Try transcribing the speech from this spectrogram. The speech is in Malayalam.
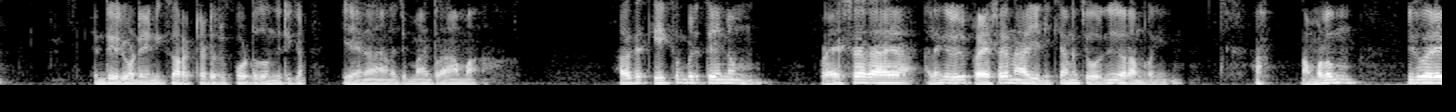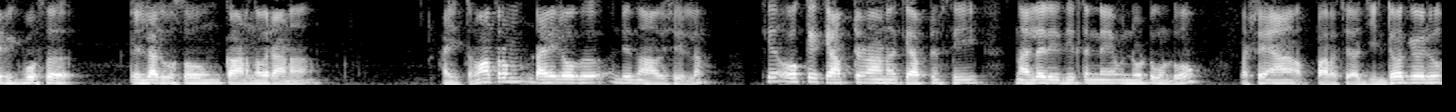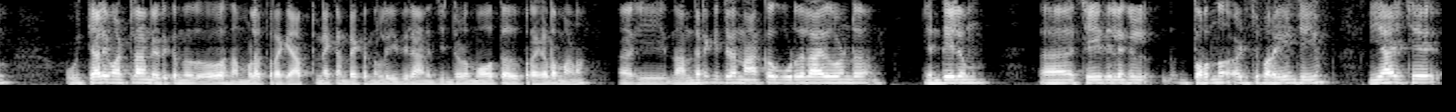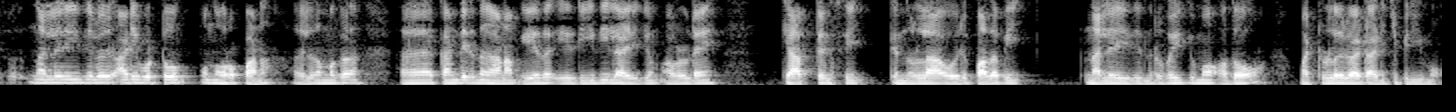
എന്തെങ്കിലും കൊണ്ട് എനിക്ക് കറക്റ്റായിട്ട് റിപ്പോർട്ട് തന്നിരിക്കണം. ഏനാണ് ചുമ്മാ ഡ്രാമ അതൊക്കെ കേൾക്കുമ്പോഴത്തേനും പ്രേക്ഷകരായ അല്ലെങ്കിൽ ഒരു പ്രേക്ഷകനായ എനിക്കാണ് ചൊറിഞ്ഞു കയറാൻ തുടങ്ങി. ആ നമ്മളും ഇതുവരെ ബിഗ് ബോസ് എല്ലാ ദിവസവും കാണുന്നവരാണ്. ആ ഇത്രമാത്രം ഡയലോഗിന്റെ ഒന്നും ആവശ്യമില്ല. ഓക്കെ ക്യാപ്റ്റനാണ്. ക്യാപ്റ്റൻസി നല്ല രീതിയിൽ തന്നെ മുന്നോട്ട് കൊണ്ടുപോകും. പക്ഷേ ആ പറച്ച് ജിൻഡോ ഒക്കെ ഒരു ഉച്ചാളി മട്ടിലാണ് എടുക്കുന്നത്. ഓ നമ്മളെത്ര ക്യാപ്റ്റനെ കണ്ടേക്കെന്നുള്ള രീതിയിലാണ് ജിൻഡോയുടെ മുഖത്ത് അത് പ്രകടമാണ്. ഈ നന്ദനയ്ക്ക് ഇച്ചിരി നാക്ക് കൂടുതലായതുകൊണ്ട് എന്തേലും ചെയ്തില്ലെങ്കിൽ തുറന്ന് അടിച്ച് പറയുകയും ചെയ്യും. ഈ ആഴ്ച നല്ല രീതിയിൽ അടി പൊട്ടവും ഒന്ന് ഉറപ്പാണ്. അതിൽ നമുക്ക് കണ്ടിരുന്ന് കാണാം ഏത് രീതിയിലായിരിക്കും അവളുടെ ക്യാപ്റ്റൻസി എന്നുള്ള ഒരു പദവി നല്ല രീതിയിൽ നിർവഹിക്കുമോ അതോ മറ്റുള്ളവരുമായിട്ട് അടിച്ചു പിരിയുമോ.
